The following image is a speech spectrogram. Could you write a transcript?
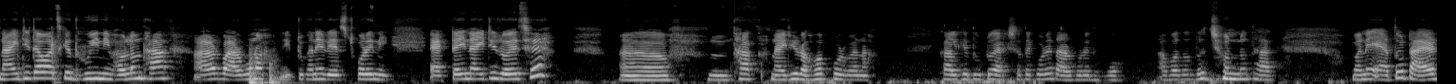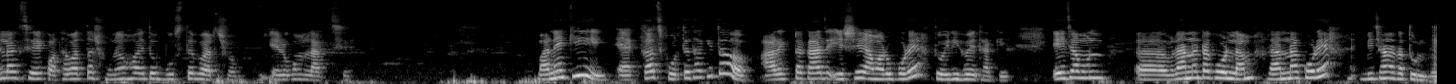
নাইটিটাও আজকে ধুইনি, ভাবলাম থাক, আর পারব না, একটুখানি রেস্ট করে নিই একটাই নাইটি রয়েছে থাক, নাইটির অভাব পড়বে না। কালকে দুটো একসাথে করে তারপরে ধুবো আপাততর জন্য থাক। মানে এত টায়ার্ড লাগছে কথাবার্তা শুনেও হয়তো বুঝতে পারছ এরকম লাগছে। মানে কি এক কাজ করতে থাকি তো আরেকটা কাজ এসে আমার উপরে তৈরি হয়ে থাকে। এই যেমন রান্নাটা করলাম রান্না করে বিছানাটা তুলবো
